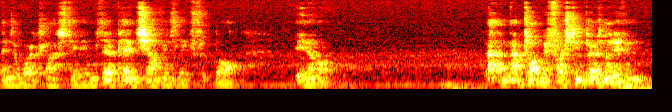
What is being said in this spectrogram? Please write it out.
in, the world class stadiums. They're playing Champions League football. you know, I'm, I'm talking about first team players, not even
